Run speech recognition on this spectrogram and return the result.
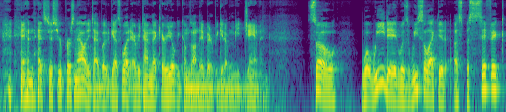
and that's just your personality type. But guess what? Every time that karaoke comes on, they better get up and be jamming. So, what we did was we selected a specific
